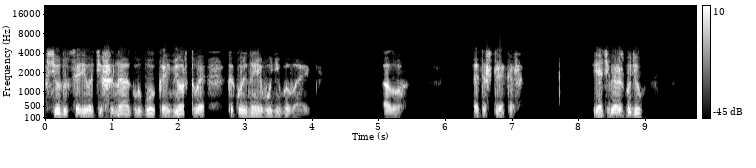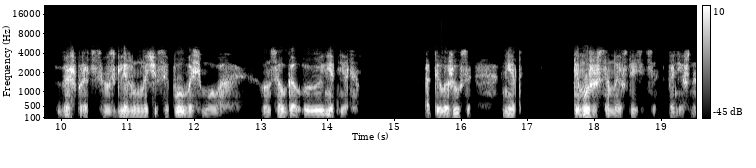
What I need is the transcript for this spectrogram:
всюду царила тишина, глубокая, мертвая, какой наяву не бывает. Алло, это Штрекер. Я тебя разбудил? Гашпрац взглянул на часы пол восьмого. Он солгал. «Э, нет, нет. А ты ложился? Нет. Ты можешь со мной встретиться? Конечно.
